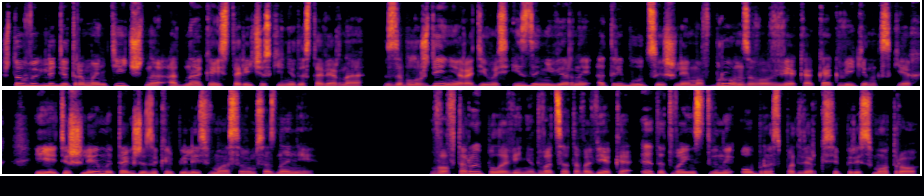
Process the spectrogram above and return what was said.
что выглядит романтично, однако исторически недостоверно. Заблуждение родилось из-за неверной атрибуции шлемов бронзового века, как викингских, и эти шлемы также закрепились в массовом сознании. Во второй половине XX века этот воинственный образ подвергся пересмотру.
